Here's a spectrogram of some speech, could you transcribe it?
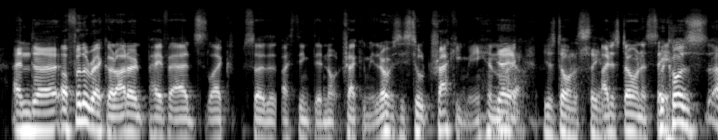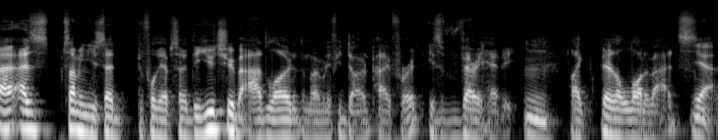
and uh, Oh, for the record, I don't pay for ads like so that I think they're not tracking me. They're obviously still tracking me, and yeah, like, yeah, you just don't want to see. I just don't want to see. it. because uh, as something you said before the episode, the YouTube ad load at the moment, if you don't pay for it, is very heavy. Like there's a lot of ads. yeah,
